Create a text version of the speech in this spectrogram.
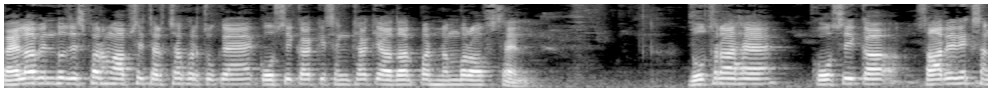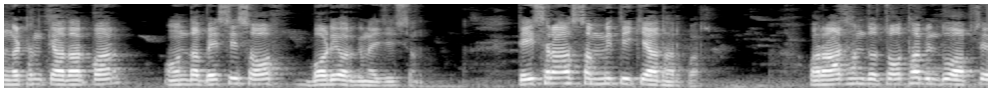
पहला बिंदु जिस पर हम आपसे चर्चा कर चुके हैं, कोशिका की संख्या के आधार पर नंबर ऑफ़ सेल दूसरा है, कोशिका शारीरिक संगठन के आधार पर on the basis of body organisation तीसरा, सम्मिति के आधार पर। और आज हम जो चौथा बिंदु आपसे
